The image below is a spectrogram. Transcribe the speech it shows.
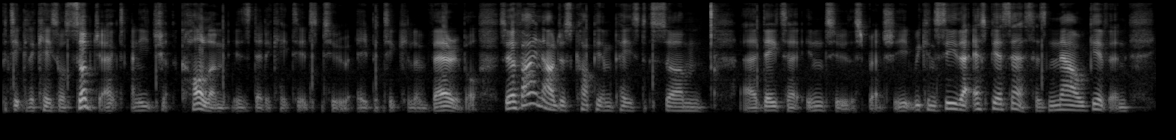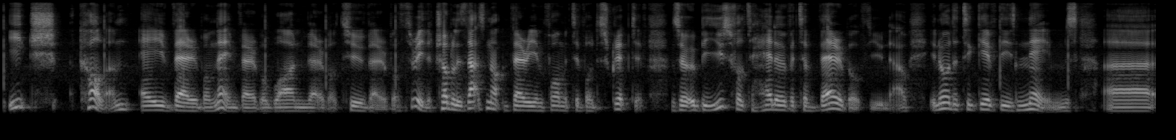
particular case or subject, and each column is dedicated to a particular variable. So if I now just copy and paste some uh, data into the spreadsheet, we can see that SPSS has now given each column a variable name, variable 1, variable 2, variable 3. The trouble is that's not very informative or descriptive. So it would be useful to head over to variable view now in order to give these names, uh,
